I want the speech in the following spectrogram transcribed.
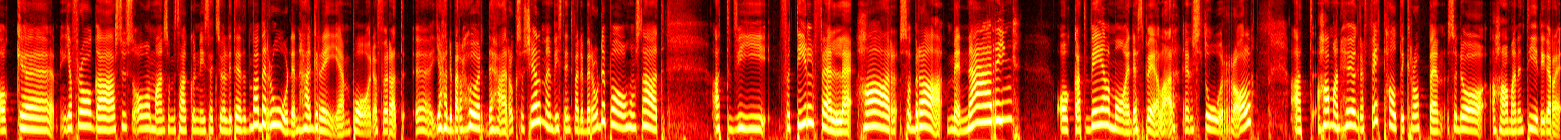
Och eh, jag frågade Sus Åman som är sakkunnig i sexualitet, vad beror den här grejen på? Då? För att eh, jag hade bara hört det här också själv, men visste inte vad det berodde på. Och hon sa att, att vi för tillfället har så bra med näring och att välmående spelar en stor roll. Att har man högre fetthalt i kroppen så då har man en tidigare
